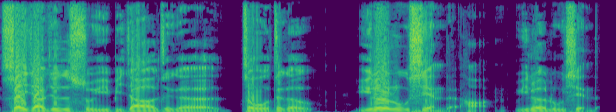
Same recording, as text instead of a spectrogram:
摔跤就是属于比较这个走这个娱乐路线的哈，娱乐路线的。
